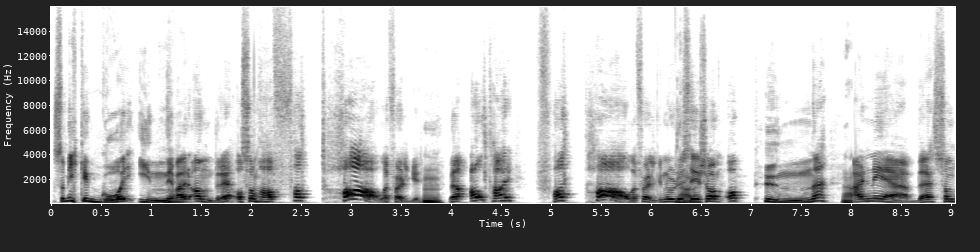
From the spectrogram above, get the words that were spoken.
som ikke går inn i hverandre, og som har fatale følger. Er, alt har fatale følger. Når du sier sånn Og pundet er nede som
